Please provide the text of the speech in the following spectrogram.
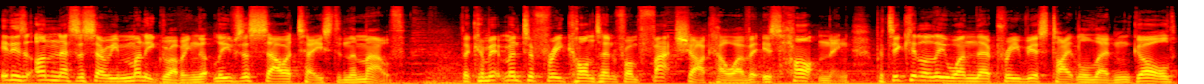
it is unnecessary money grubbing that leaves a sour taste in the mouth. The commitment to free content from Fatshark, however, is heartening, particularly when their previous title Lead and Gold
